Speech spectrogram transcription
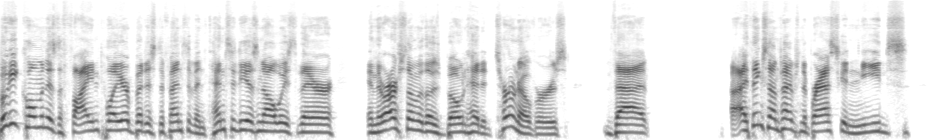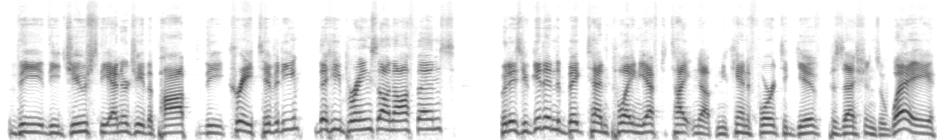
Boogie Coleman is a fine player, but his defensive intensity isn't always there. And there are some of those boneheaded turnovers that I think sometimes Nebraska needs the the juice, the energy, the pop, the creativity that he brings on offense. But as you get into Big Ten play and you have to tighten up and you can't afford to give possessions away,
